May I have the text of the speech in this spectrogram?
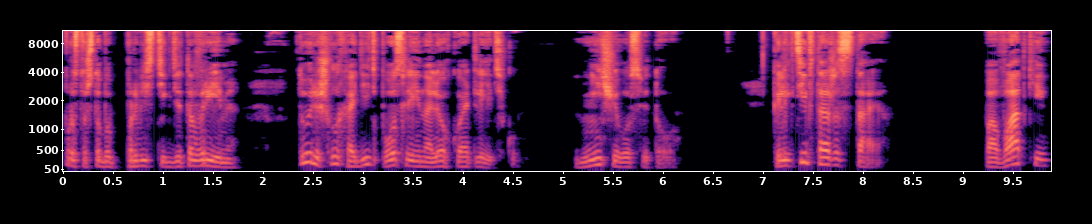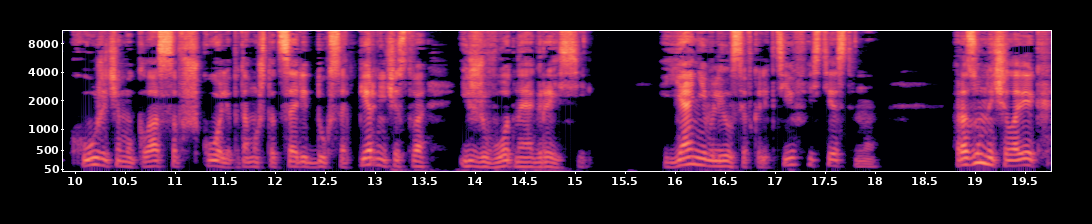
просто чтобы провести где-то время, то решил ходить после и на легкую атлетику. Ничего святого. Коллектив та же стая. Повадки хуже, чем у класса в школе, потому что царит дух соперничества и животной агрессии. Я не влился в коллектив, естественно. Разумный человек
